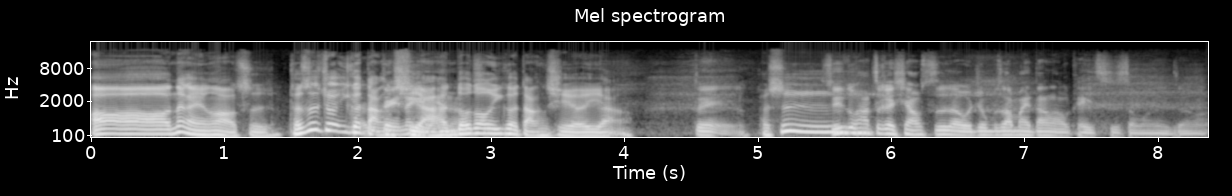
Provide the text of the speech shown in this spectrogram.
哦，那个也很好吃，可是就一个档期啊，很很多都一个档期而已啊。对，可是所以说它这个消失了，我就不知道麦当劳可以吃什么，你知道吗？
